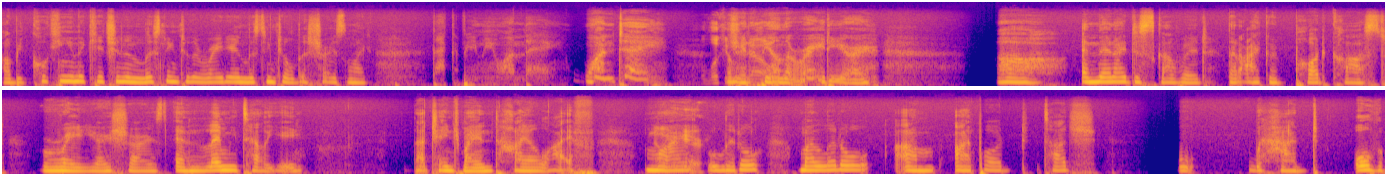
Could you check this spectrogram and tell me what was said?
I'll be cooking in the kitchen and listening to the radio and listening to all the shows. I'm like, that could be me one day. One day Well, look at I'm gonna now. be on the radio. Oh, and then I discovered that I could podcast radio shows, and let me tell you, that changed my entire life. Now My little, my little um iPod Touch w- w- had all the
